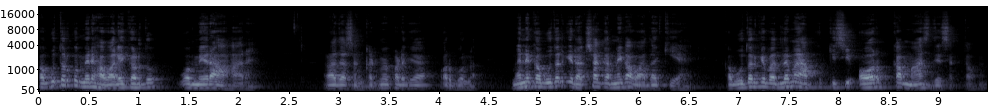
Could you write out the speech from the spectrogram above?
कबूतर को मेरे हवाले कर दो वह मेरा आहार है। राजा संकट में पड़ गया और बोला, मैंने कबूतर की रक्षा करने का वादा किया है। कबूतर के बदले मैं आपको किसी और का मांस दे सकता हूँ।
